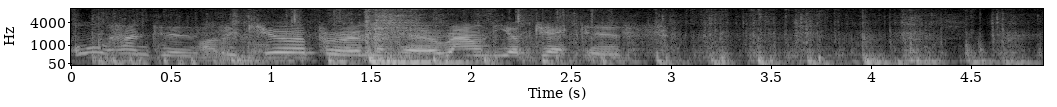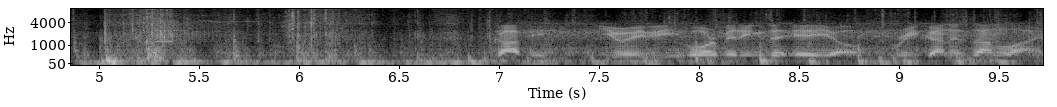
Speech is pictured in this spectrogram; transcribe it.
All hunters, secure a perimeter around the objectives. Copy. UAV orbiting the AO. Recon is online.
